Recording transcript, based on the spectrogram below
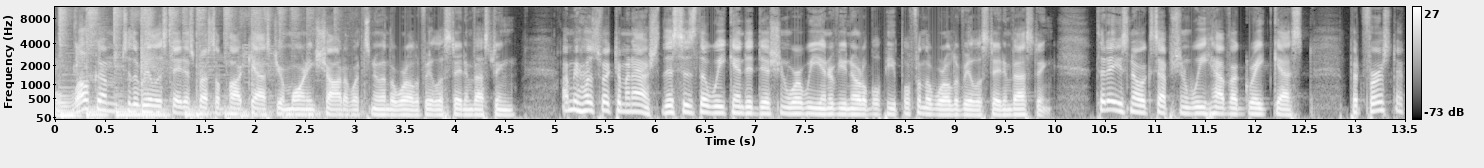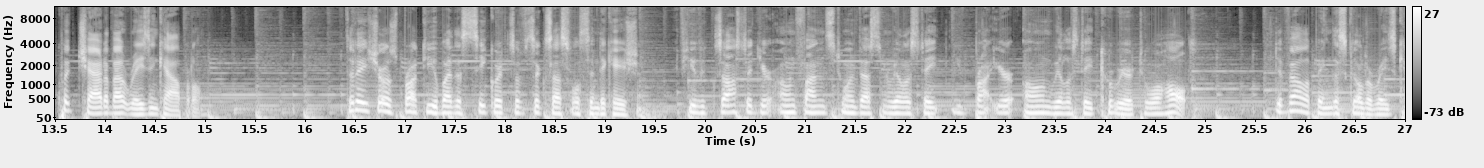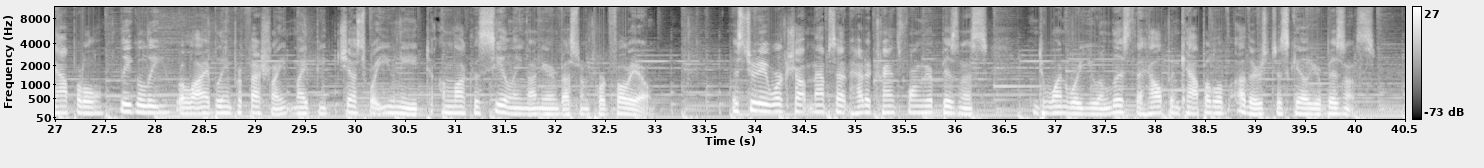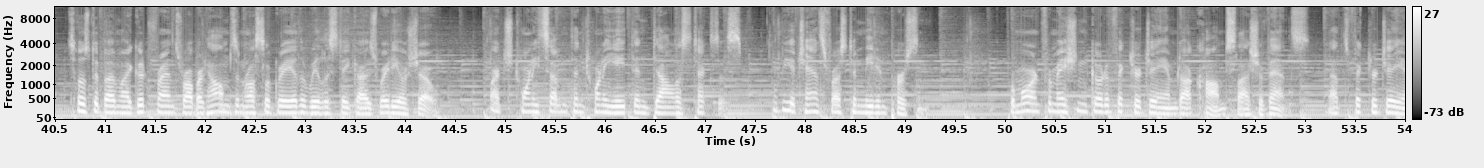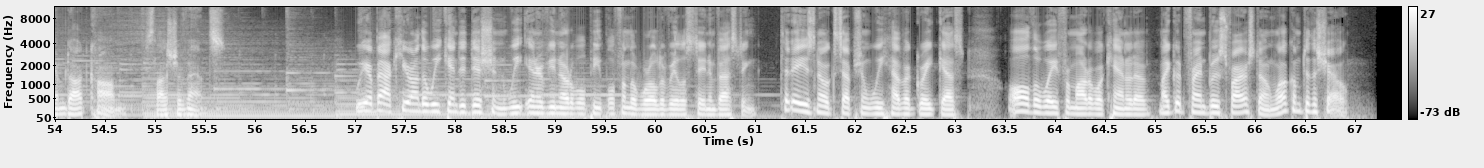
Welcome to the Real Estate Espresso Podcast, your morning shot of what's new in the world of real estate investing. I'm your host, Victor Menasce. This is the weekend edition where we interview notable people from the world of real estate investing. Today is no exception. We have a great guest. But first, a quick chat about raising capital. Today's show is brought to you by the secrets of successful syndication. If you've exhausted your own funds to invest in real estate, you've brought your own real estate career to a halt. Developing the skill to raise capital legally, reliably, and professionally might be just what you need to unlock the ceiling on your investment portfolio. This two day workshop maps out how to transform your business into one where you enlist the help and capital of others to scale your business. It's hosted by my good friends Robert Helms and Russell Gray of the Real Estate Guys radio show. March 27th and 28th in Dallas, Texas. It'll be a chance for us to meet in person. For more information, go to victorjm.com slash events. That's victorjm.com slash events. We are back here on the weekend edition. We interview notable people from the world of real estate investing. Today is no exception. We have a great guest all the way from Ottawa, Canada, my good friend Bruce Firestone. Welcome to the show.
